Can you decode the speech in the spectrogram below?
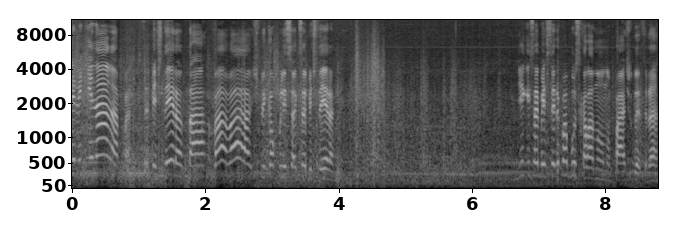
Ele que nada, rapaz. Isso é besteira, tá? Vai, vai explicar ao policial que isso é besteira. Diga isso é besteira pra buscar lá no, no pátio do Detran.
